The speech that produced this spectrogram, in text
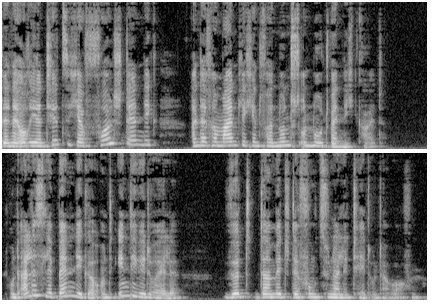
Denn er orientiert sich ja vollständig an der vermeintlichen Vernunft und Notwendigkeit. Und alles Lebendige und Individuelle wird damit der Funktionalität unterworfen.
